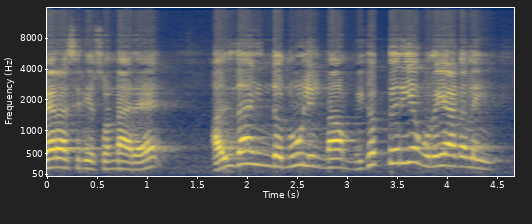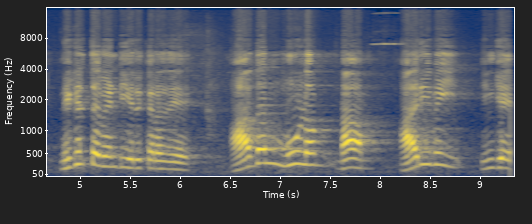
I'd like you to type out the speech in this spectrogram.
பேராசிரியர் சொன்னாரு அதுதான் இந்த நூலில் நாம் மிகப்பெரிய உரையாடலை நிகழ்த்த வேண்டி இருக்கிறது அதன் மூலம் நாம் அறிவை இங்கே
